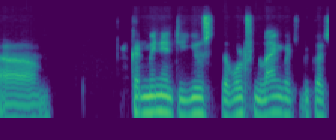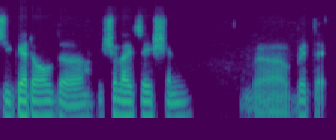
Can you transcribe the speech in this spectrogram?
um, convenient to use the Wolfram language because you get all the visualization uh, with it.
